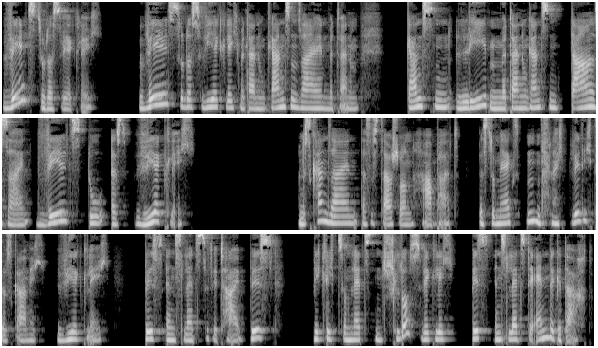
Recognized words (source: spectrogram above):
willst du das wirklich? Willst du das wirklich mit deinem ganzen Sein, mit deinem ganzen Leben, mit deinem ganzen Dasein? Willst du es wirklich? Und es kann sein, dass es da schon hapert, dass du merkst, hm, vielleicht will ich das gar nicht wirklich bis ins letzte Detail, bis wirklich zum letzten Schluss, wirklich bis ins letzte Ende gedacht.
